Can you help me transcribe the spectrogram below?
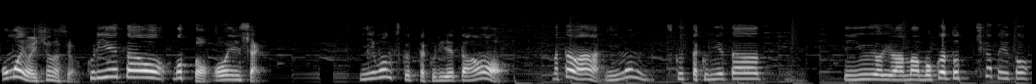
思いは一緒なんですよ。クリエイターをもっと応援したい。いいもん作ったクリエイターを、またはいいもん作ったクリエイターっていうよりは、まあ僕はどっちかというと、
